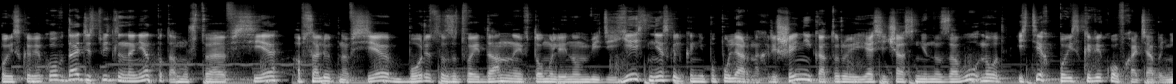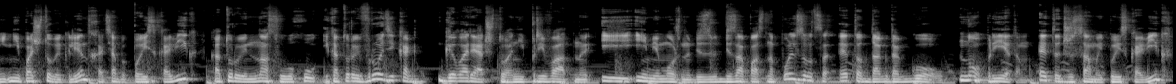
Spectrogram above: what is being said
поисковиков, да, действительно нет, потому что все, абсолютно все борются за твои данные в том или ином виде. Есть несколько непопулярных решений, которые я сейчас не назову, но вот из тех поисковиков хотя бы, не, не почтовый клиент, хотя бы поисковик, который на слуху и которые вроде как говорят, что они приватны и ими можно без- безопасно пользоваться, это DuckDuckGo. Но при этом этот же самый поисковик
